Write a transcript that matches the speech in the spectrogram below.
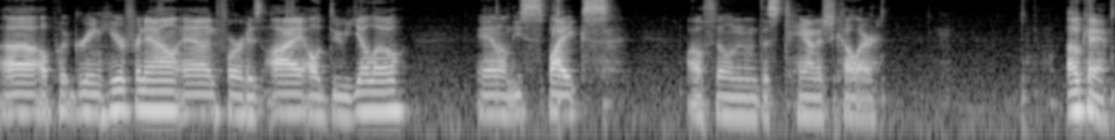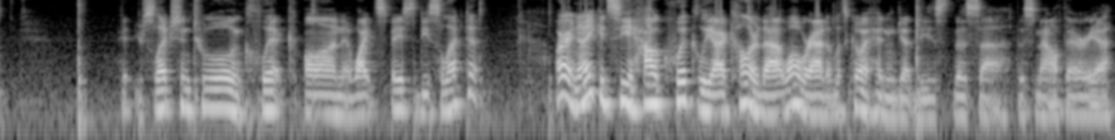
Uh, I'll put green here for now, and for his eye, I'll do yellow. And on these spikes, I'll fill in with this tannish color. Okay. Hit your selection tool and click on a white space to deselect it. Alright, now you can see how quickly I color that. While we're at it, let's go ahead and get these this uh, this mouth area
